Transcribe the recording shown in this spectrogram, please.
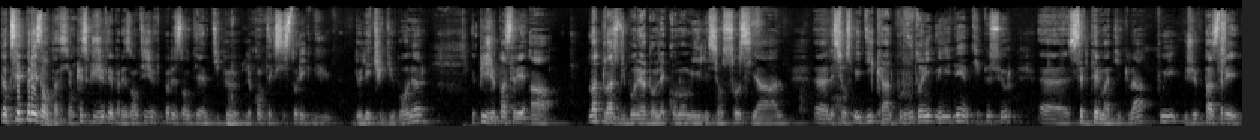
Donc cette présentation, qu'est-ce que je vais présenter? Je vais présenter un petit peu le contexte historique du, de l'étude du bonheur, et puis je passerai à la place du bonheur dans l'économie, les sciences sociales, euh, les sciences médicales, pour vous donner une idée un petit peu sur euh, cette thématique-là. Puis je passerai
